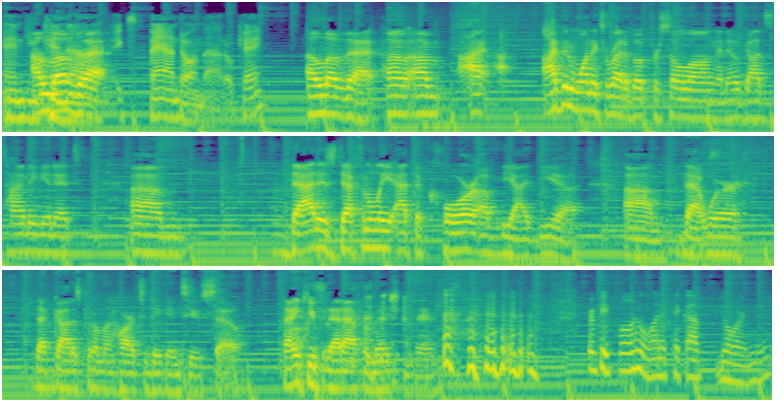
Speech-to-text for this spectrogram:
And you I can love uh, expand on that, okay? I love that. Uh, um, I I've been wanting to write a book for so long. I know God's timing in it. Um, that is definitely at the core of the idea um, that we're that God has put on my heart to dig into. So, thank you for that affirmation, man. For people who want to pick up your new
